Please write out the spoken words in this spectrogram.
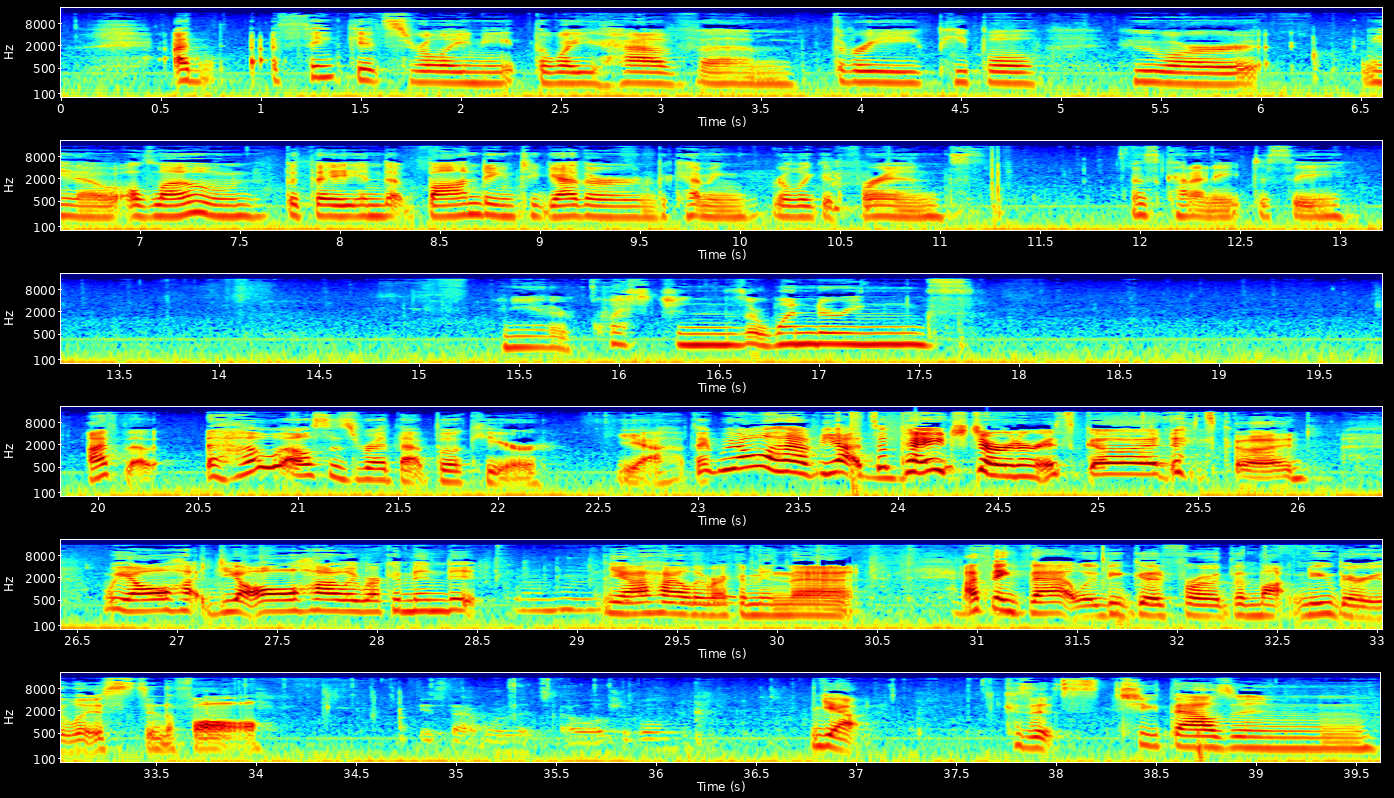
I, I think it's really neat the way you have um, three people who are, you know, alone, but they end up bonding together and becoming really good friends. It's kind of neat to see. Any other questions or wonderings? I who else has read that book here? Yeah, I think we all have. Yeah, it's a page turner. It's good. It's good. We all do. You all highly recommend it? Yeah, I highly recommend that. I think that would be good for the mock Newbery list in the fall. Is that one that's eligible? Yeah, because it's two thousand.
